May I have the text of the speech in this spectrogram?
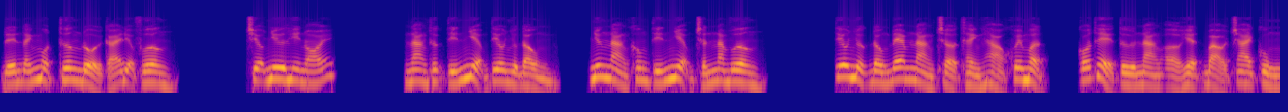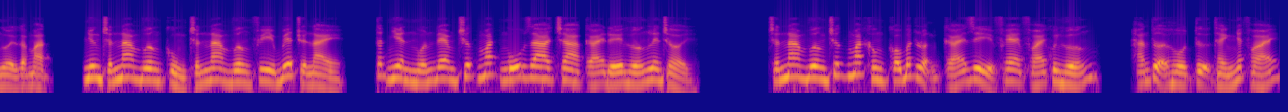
đến đánh một thương đổi cái địa phương. Triệu Như Hi nói, nàng thực tín nhiệm tiêu nhược đồng, nhưng nàng không tín nhiệm Trấn Nam Vương. Tiêu nhược đồng đem nàng trở thành hảo khuê mật, có thể từ nàng ở hiệt bảo trai cùng người gặp mặt, nhưng Trấn Nam Vương cùng Trấn Nam Vương Phi biết chuyện này, tất nhiên muốn đem trước mắt ngũ ra cha cái đế hướng lên trời. Trấn Nam Vương trước mắt không có bất luận cái gì phe phái khuynh hướng, hắn tựa hồ tự thành nhất phái,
